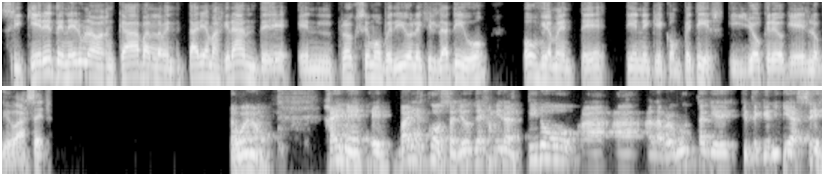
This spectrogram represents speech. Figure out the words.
si quiere tener una bancada parlamentaria más grande en el próximo periodo legislativo, obviamente tiene que competir y yo creo que es lo que va a hacer. Está bueno. Jaime, eh, varias cosas. Yo déjame ir al tiro a, la pregunta que, te quería hacer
